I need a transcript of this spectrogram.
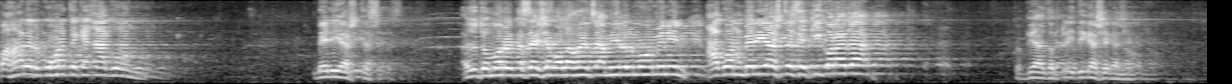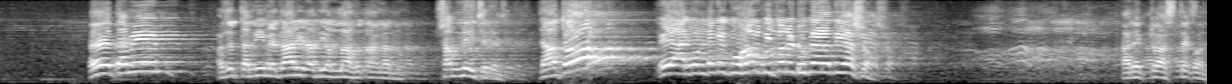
পাহাড়ের গুহা থেকে আগুন বেরিয়ে আসতেছে। কাছে এসে বলা হয়েছে আগুন বেরিয়ে আসতেছে, কি করা যায়? বেয়াদবটা এদিকে আসে কেন? এ তামিম! হযরত তামিমে দারি রাদিয়াল্লাহু তাআলা আনহু, সামনেই ছিলেন। যা তো, এই আগুনটাকে গুহার ভিতরে ঢুকাইয়া দিয়ে আসো। আর একটু আসতে কোন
